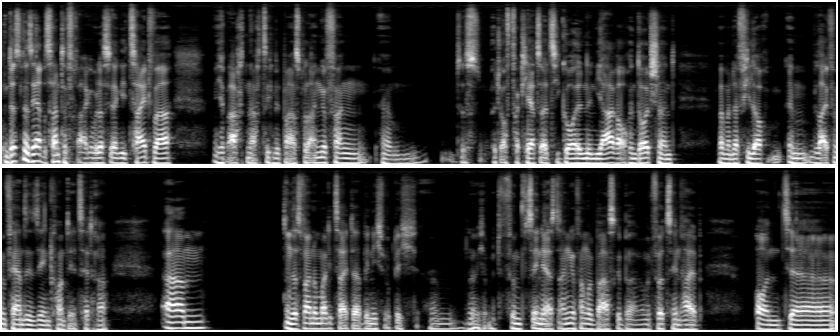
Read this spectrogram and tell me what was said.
Und das ist eine sehr interessante Frage, weil das ja die Zeit war. Ich habe 88 mit Basketball angefangen. Ähm, das wird oft verklärt so als die goldenen Jahre auch in Deutschland, weil man da viel auch im, live im Fernsehen sehen konnte etc. Ähm, und das war nun mal die Zeit, da bin ich wirklich, ähm, ne, ich habe mit 15 ja erst angefangen mit Basketball, mit 14,5. Und äh,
